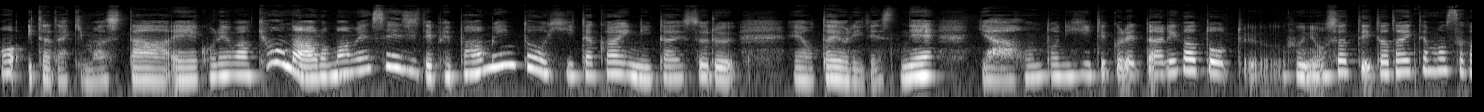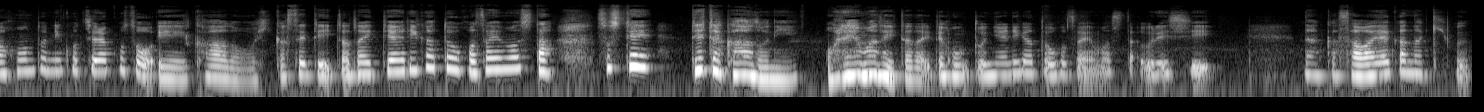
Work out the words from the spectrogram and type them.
をいただきました。えーこれは今日のアロマメッセージでペパーミントを引いた回に対する、えーお便りですね。いやー本当に引いてくれてありがとうというふうにおっしゃっていただいてますが、本当にこちらこそ、えーカードを引かせていただいてありがとうございました。そして出たカードにお礼までいただいて本当にありがとうございました。嬉しい。なんか爽やかな気分。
